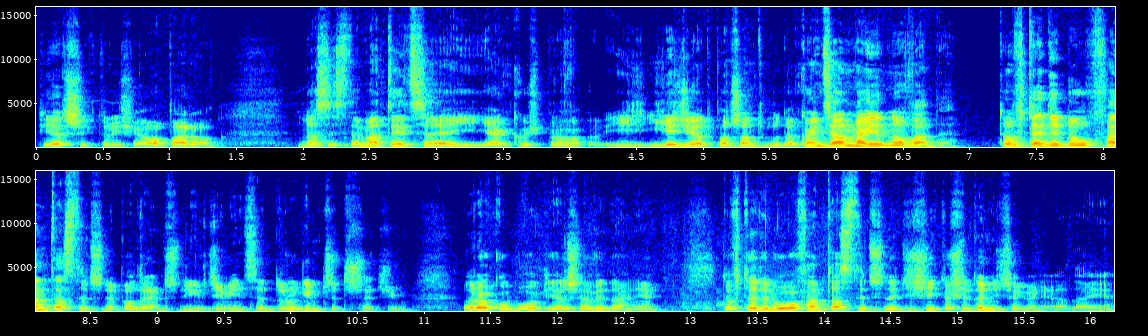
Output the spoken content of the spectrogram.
Pierwszy, który się oparł na systematyce i jakoś i jedzie od początku do końca. On ma jedną wadę. To wtedy był fantastyczny podręcznik. W 902 czy 3 roku było pierwsze wydanie. To wtedy było fantastyczne. Dzisiaj to się do niczego nie nadaje.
